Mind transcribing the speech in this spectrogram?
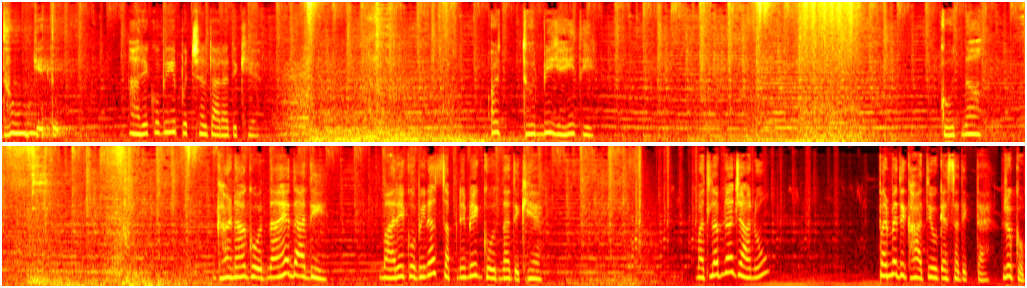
धूम केतु। मारे को भी ये पुच्छल तारा दिखे। और धुन भी यही थी। गोदना। घना गोदना है दादी। मारे को भी ना सपने में गोदना दिखे। है मतलब ना जानू, पर मैं दिखाती हूँ कैसा दिखता है। रुको।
